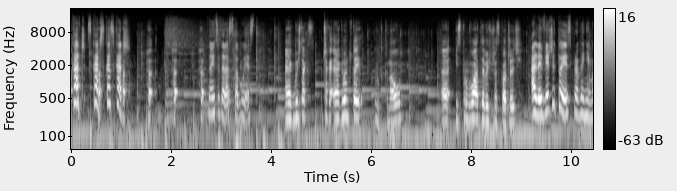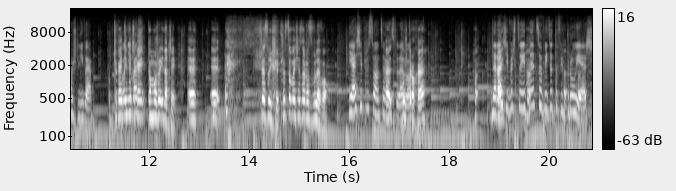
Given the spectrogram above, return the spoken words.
Skacz, skacz, skacz, skacz. No i co teraz z tobą jest? A jakbyś tak. Czekaj, jakbym tutaj utknął e, i spróbowała ty byś przeskoczyć. Ale wiesz, że to jest prawie niemożliwe. O, czekaj, czekaj, Ponieważ- czekaj, to może inaczej. E, e, przesuń się, przesuwaj się coraz w lewo. Ja się przesuwam cały E, czas w lewo. puść trochę. Na razie wiesz co, jedyne co widzę to wibrujesz.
